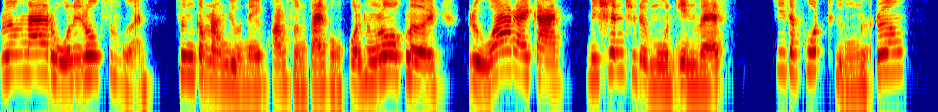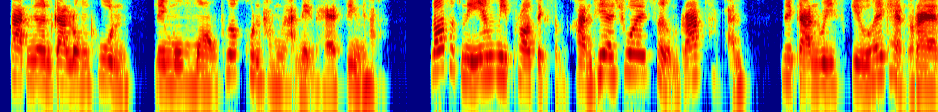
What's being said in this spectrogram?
เรื่องน่ารู้ในโลกเสมือน ซึ่งกำลังอยู่ในความสนใจของคนทั้งโลกเลย หรือว่ารายการ Mission to the Moon Invest ที่จะพูดถึงเรื่องการเงินการลงทุนในมุมมองเพื่อคนทำงานอย่างแท้จริงค่ะ นอกจากนี้ยังมี project สำคัญที่จะช่วยเสริมรากฐานในการ reskill ให้แข็งแรง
